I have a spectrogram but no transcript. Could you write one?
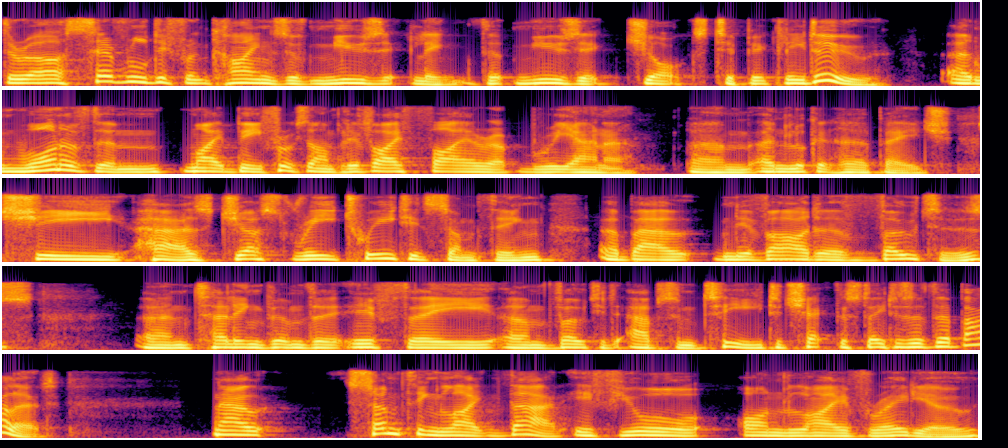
there are several different kinds of music link that music jocks typically do. And one of them might be, for example, if I fire up Rihanna um, and look at her page, she has just retweeted something about Nevada voters and telling them that if they um, voted absentee, to check the status of their ballot. Now, something like that, if you're on live radio,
